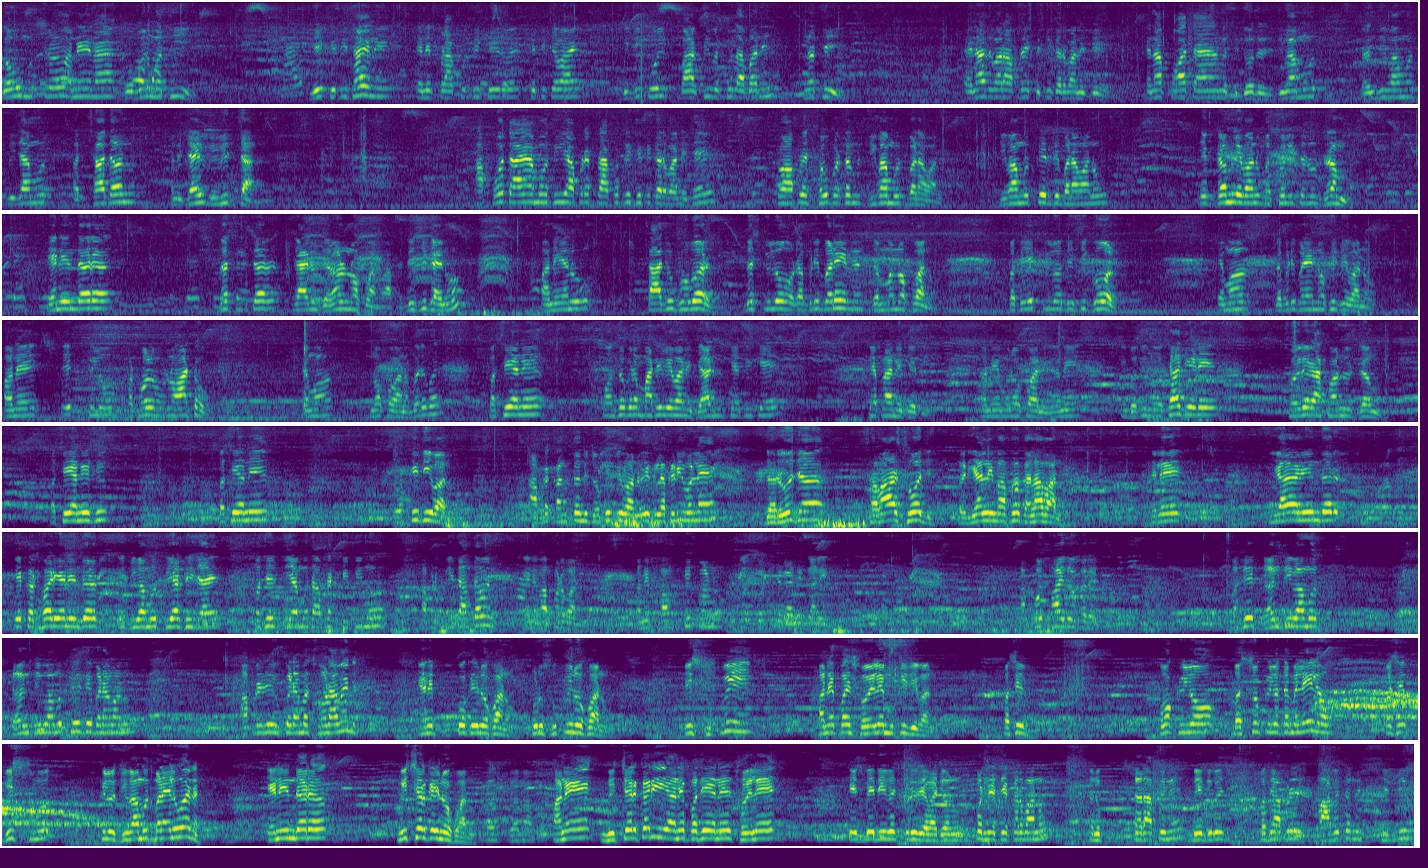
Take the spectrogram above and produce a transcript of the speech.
ગૌમૂત્ર અને એના ગોબરમાંથી જે ખેતી થાય ને, એને પ્રાકૃતિક ખેતી કહેવાય. બીજી કોઈ બહારથી વસ્તુ લાવવાની નથી. એના દ્વારા આપણે ખેતી કરવાની છે. એના પાંચ આયામ સીધો થશે. જીવામૃત, ધનજીવામૃત, બીજામૃત આચ્છાદન અને જૈવ વિવિધતા. આ પાંચ આયામોથી આપણે પ્રાકૃતિક ખેતી કરવાની છે. તો આપણે સૌ પ્રથમ જીવામૃત બનાવવાનું. જીવામૃત કઈ રીતે બનાવવાનું? એક ડ્રમ લેવાનું, બસો લીટરનું ડ્રમ. એની અંદર દસ લીટર ગાયનું ઝરણ નાખવાનું આપણે, દેશી ગાયનું. અને એનું તાજું ગોબર દસ કિલો રબડી બનાવીને જમવા નાખવાનું. પછી એક કિલો દેશી ગોળ એમાં રબડી બનાવી નાખી દેવાનો. અને એક કિલો કઠોળનો આટો એમાં નાખવાનો, બરાબર? પછી એને પાંચસો ગ્રામ માટી લેવાની ઝાડ નીચેથી કે પેપલાની ચેતી અને એમાં નાખવાની. અને એ બધું નોછા જેડે સોયલે રાખવાનું ડ્રમ. પછી એને શું? પછી એને ઢોકી દીવાનું આપણે કંકનની ચોકી દીવાનું એક લકડી વડે દરરોજ સવાર સોજ ઘડિયાળની માફક હલાવવાનું. એટલે શિયાળાની અંદર, એક અઠવાડિયાની અંદર એ જીવામૃત તૈયાર થઈ જાય. પછી જીવામૃત આપણે ખેતીમાં આપણે પીત આવતા હોય ને, એને વાપરવાનું. અને પંપથી પણ છોટી જગ્યાએ ગાળી. આ ખૂબ ફાયદો કરે છે. પછી ધન જીવામૃત. ધન જીવામૃત કેવી રીતે બનાવવાનું? આપણે જે ઉકળામાં છોણ આવે ને, એને ભૂકો કરી નાખવાનો, થોડું સૂકવી નાખવાનું. એ સૂકવી અને પછી સોયલે મૂકી દેવાનું. પછી સો કિલો, બસો કિલો તમે લઈ લો, પછી વીસ કિલો જીવામૃત બનાવેલું હોય ને, એની અંદર મિક્સર કરી નાખવાનું. અને મિક્સર કરી અને પછી એને છોયલે એક બે દિવસ કરી રહેવા જવાનું ઉપર નીચે કરવાનું, એનું સ્તર આપીને બે દિવસ પછી આપણે વાવેતરની છેલ્લી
